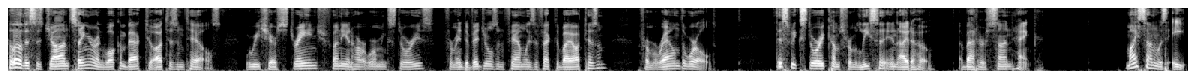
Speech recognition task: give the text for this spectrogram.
Hello, this is John Singer, and welcome back to Autism Tales, where we share strange, funny, and heartwarming stories from individuals and families affected by autism from around the world. This week's story comes from Lisa in Idaho about her son Hank. My son was eight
